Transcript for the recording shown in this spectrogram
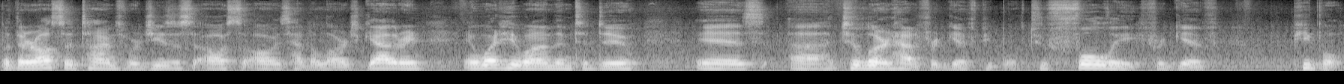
But there are also times where Jesus also always had a large gathering, and what he wanted them to do is uh, to learn how to forgive people, to fully forgive people.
